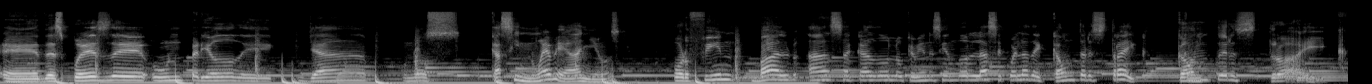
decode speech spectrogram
eh, después de un periodo de ya unos casi nueve años, por fin Valve ha sacado lo que viene siendo la secuela de Counter-Strike. Counter-Strike.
